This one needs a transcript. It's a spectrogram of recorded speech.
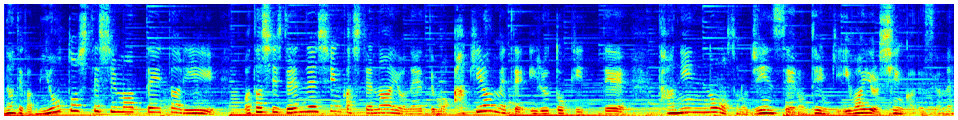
なんていうか見落としてしまっていたり私全然進化してないよねってもう諦めている時って他人のその人生の転機いわゆる進化ですよね。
